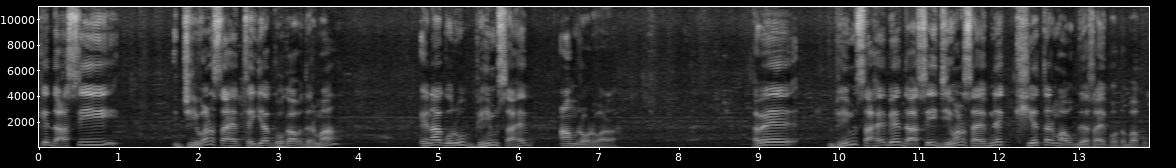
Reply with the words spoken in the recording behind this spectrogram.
કે દાસી જીવણ સાહેબ થઈ ગયા ઘોઘાવદરમાં. એના ગુરુ ભીમ સાહેબ આમરોડવાળા હવે ભીમ સાહેબે દાસી જીવણ સાહેબને ખેતરમાં ઉપદેશ આપ્યો હતો, બાપુ.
